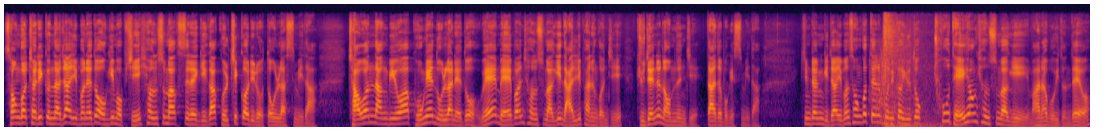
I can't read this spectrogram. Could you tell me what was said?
선거철이 끝나자 이번에도 어김없이 현수막 쓰레기가 골칫거리로 떠올랐습니다. 자원 낭비와 공해 논란에도 왜 매번 현수막이 난립하는 건지 규제는 없는지 따져보겠습니다. 김담임 기자, 이번 선거 때는 보니까 유독 초대형 현수막이 많아 보이던데요.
